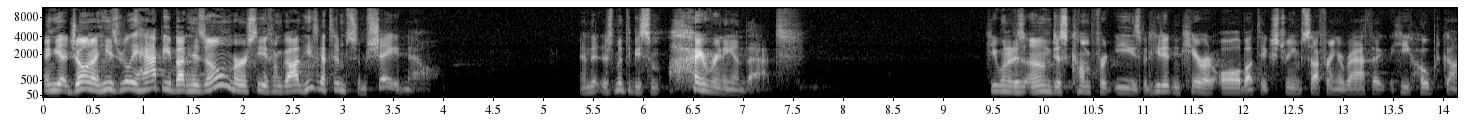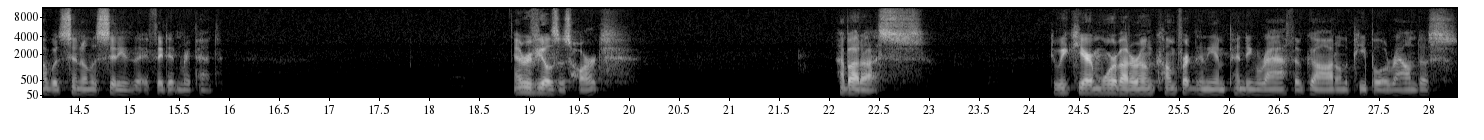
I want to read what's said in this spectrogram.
And yet, Jonah, he's really happy about his own mercy from God. He's got some shade now. And there's meant to be some irony in that. He wanted his own discomfort eased, but he didn't care at all about the extreme suffering and wrath that he hoped God would send on the city if they didn't repent. That reveals his heart. How about us? Do we care more about our own comfort than the impending wrath of God on the people around us?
